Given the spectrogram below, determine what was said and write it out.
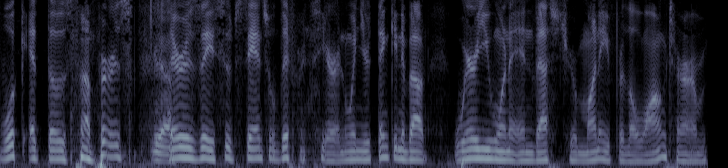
look at those numbers. Yeah. There is a substantial difference here. And when you're thinking about where you want to invest your money for the long term,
